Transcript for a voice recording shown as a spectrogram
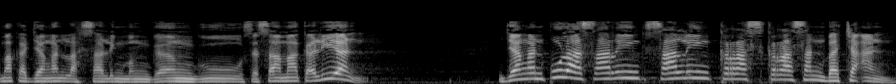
Maka janganlah saling mengganggu sesama kalian. Jangan pula saling saling keras-kerasan bacaan.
